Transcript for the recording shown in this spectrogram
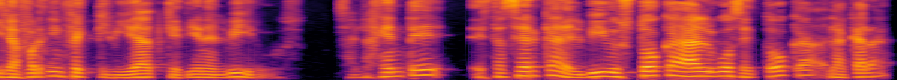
y la fuerte infectividad que tiene el virus. O sea, la gente está cerca del virus, toca algo, se toca la cara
